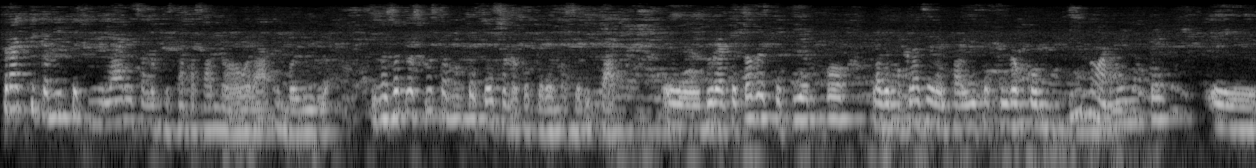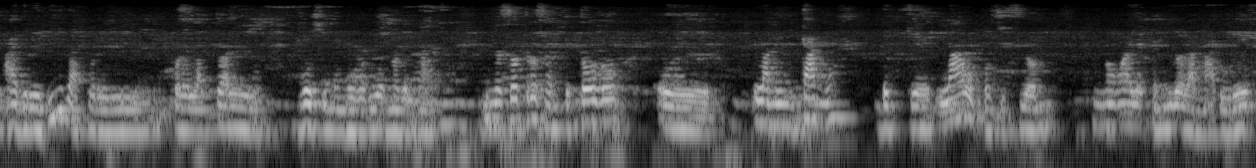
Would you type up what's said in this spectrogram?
prácticamente similares a lo que está pasando ahora en Bolivia. Y nosotros justamente es eso lo que queremos evitar. Eh, durante todo este tiempo la democracia del país ha sido continuamente eh, agredida por el, por el actual régimen de gobierno del MAS. Y nosotros, ante todo, eh, lamentamos de que la oposición no haya tenido la madurez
